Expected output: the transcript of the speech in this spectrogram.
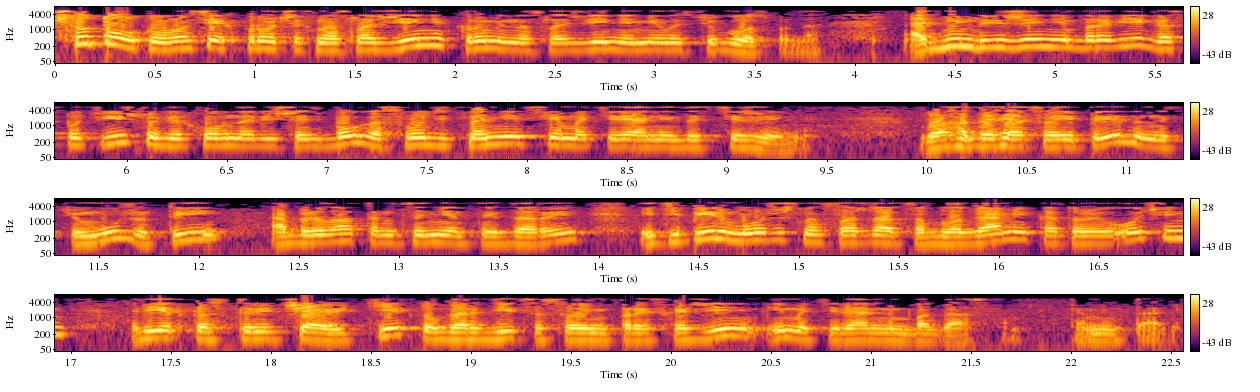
Что толку во всех прочих наслаждениях, кроме наслаждения милостью Господа? Одним движением бровей Господь Вишну, Верховная Личность Бога, сводит на нет все материальные достижения. Благодаря своей преданности мужу ты обрела трансцендентные дары и теперь можешь наслаждаться благами, которые очень редко встречают те, кто гордится своим происхождением и материальным богатством. Комментарий.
